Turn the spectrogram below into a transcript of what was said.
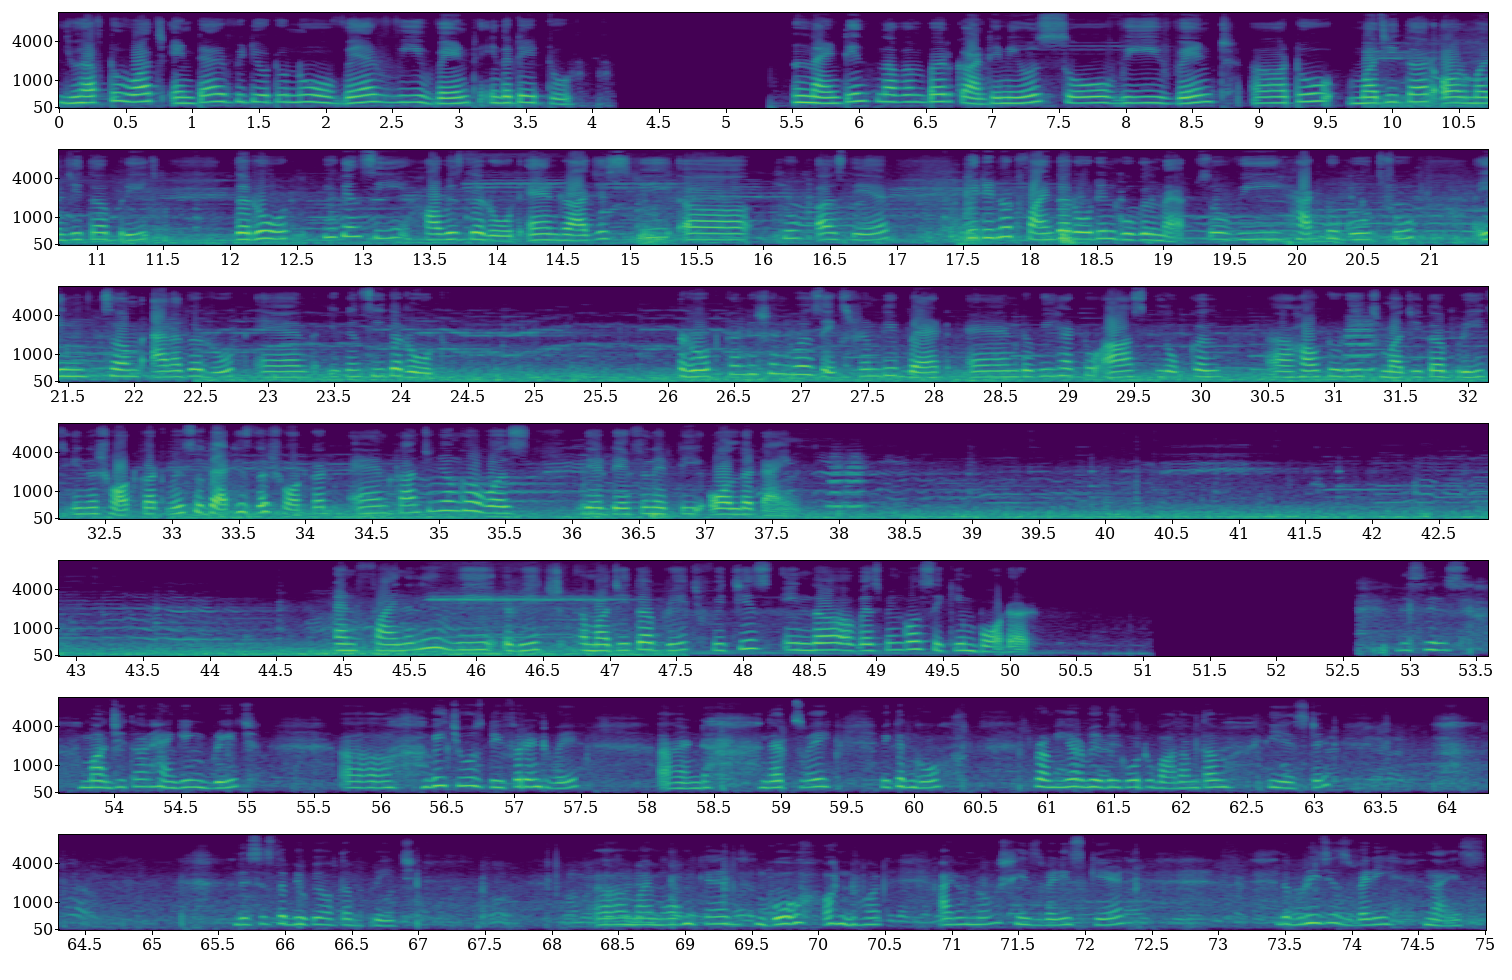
You have to watch entire video to know where we went in the day tour. 19th November continues so we went uh, to Majitar or Manjita bridge. The road you can see how is the road and Rajesh uh, took us there. We did not find the road in Google map so we had to go through in some another route and you can see the road road condition was extremely bad and we had to ask local uh, how to reach Majita bridge in a shortcut way. So that is the shortcut and Kanchenjunga was there definitely all the time. And finally we reached Majita bridge which is in the West Bengal Sikkim border. This is Manjitar hanging bridge uh, we choose different way and that's why we can go. From here we will go to Badamtam tea estate. This is the beauty of the bridge. Uh, my mom can go or not I don't know. She's very scared. The bridge is very nice.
